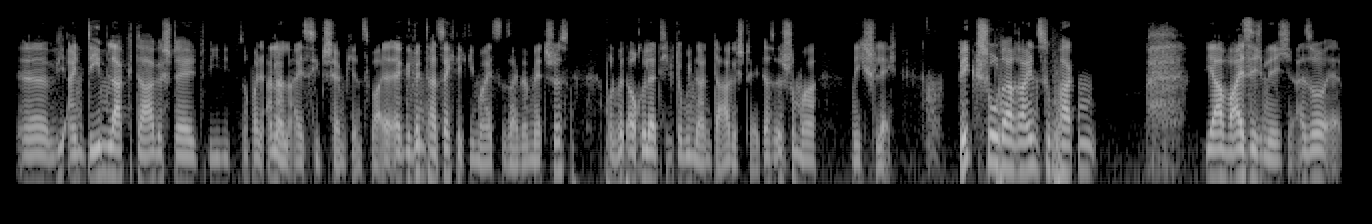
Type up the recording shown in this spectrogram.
äh, wie ein Demlack dargestellt, wie es noch bei den anderen IC Champions war. Er, er, gewinnt tatsächlich die meisten seiner Matches und wird auch relativ dominant dargestellt. Das ist schon mal nicht schlecht. Big Show da reinzupacken, ja, weiß ich nicht. Also, er,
